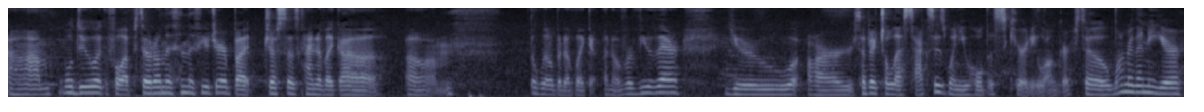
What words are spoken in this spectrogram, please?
Um, we'll do like a full episode on this in the future, but just as kind of like a um, a little bit of like an overview there, you are subject to less taxes when you hold the security longer. So longer than a year,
